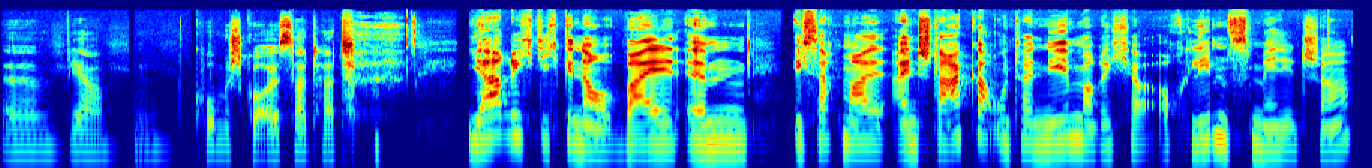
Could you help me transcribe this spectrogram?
äh, ja, komisch geäußert hat. Ja, richtig, genau, weil ähm, ich sag mal, ein starker unternehmerischer, auch Lebensmanager,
